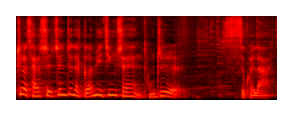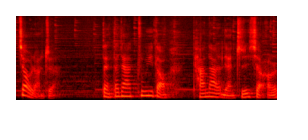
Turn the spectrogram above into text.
这才是真正的革命精神，同志！斯奎拉叫嚷着。但大家注意到，他那两只小儿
